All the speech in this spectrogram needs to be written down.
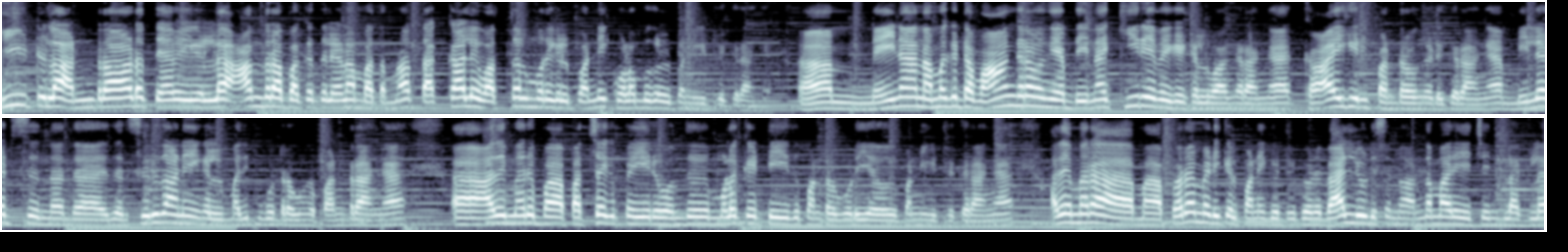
வீட்டில் அன்றாட தேவைகளில் ஆந்திரா பக்கத்துல எல்லாம் பார்த்தோம்னா தக்காளி வத்தல் முறைகள் பண்ணி குழம்புகள் பண்ணிக்கிட்டு இருக்கிறாங்க. மெயினாக நம்மக்கிட்ட வாங்குறவங்க எப்படின்னா கீரை வகைகள் வாங்குறாங்க காய்கறி பண்ணுறவங்க எடுக்கிறாங்க மில்லட்ஸ் இந்த இந்த இது சிறுதானியங்கள் மதிப்பு கூட்டுறவங்க பண்ணுறாங்க அதே மாதிரி ப பச்சை பயிர் வந்து முளைக்கட்டி இது பண்ணுறக்கூடிய பண்ணிக்கிட்டு இருக்கிறாங்க. அதே மாதிரி பெராமெடிக்கல் பண்ணிக்கிட்டு இருக்க வேல்யூடிஷன் அந்த மாதிரி செயின் பிளாக்ல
